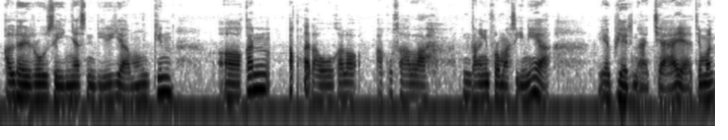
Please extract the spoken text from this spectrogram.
kalau dari Rose-nya sendiri ya mungkin uh, kan aku nggak tahu kalau aku salah tentang informasi ini ya ya biarin aja ya. Cuman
